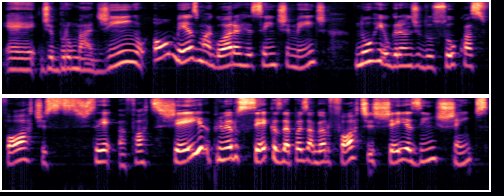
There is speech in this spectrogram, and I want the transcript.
é, de Brumadinho, ou mesmo agora, recentemente, no Rio Grande do Sul, com as fortes, fortes cheias, primeiro secas, depois agora fortes cheias e enchentes,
